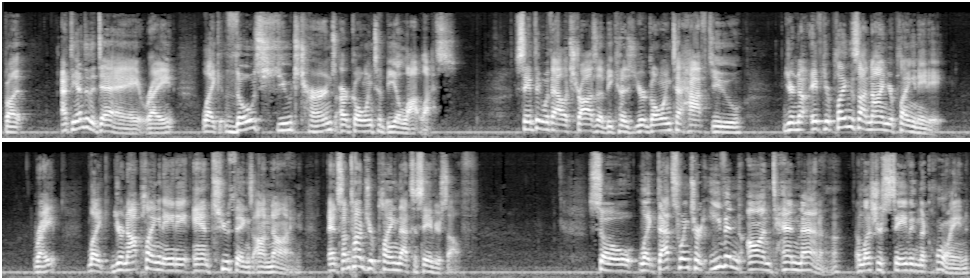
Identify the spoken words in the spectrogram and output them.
but at the end of the day, right? Like those huge turns are going to be a lot less. Same thing with Alexstrasza because you're going to have to. You're not if you're playing this on nine, you're playing an eight eight, right? Like you're not playing an eight eight and two things on nine, and sometimes you're playing that to save yourself so, like that swing turn, even on 10 mana, unless you're saving the coin,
